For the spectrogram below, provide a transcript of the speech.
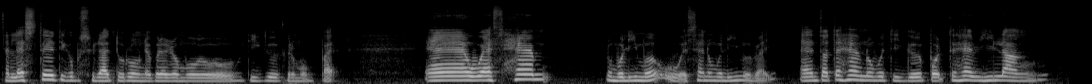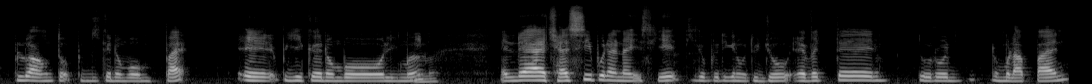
Dan Leicester 39 turun daripada nombor 3 ke nombor 4. And West Ham nombor 5. Oh, West Ham nombor 5 baik. And Tottenham nombor 3. Tottenham hilang peluang untuk pergi ke nombor 4. Eh, pergi ke nombor 5. Lima. And then Chelsea pun dah naik sikit. 33 nombor 7. Everton turun nombor 8.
